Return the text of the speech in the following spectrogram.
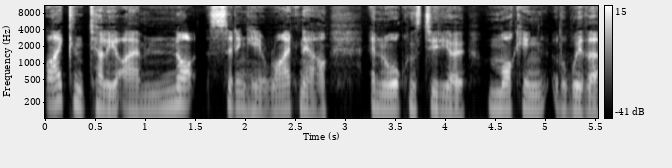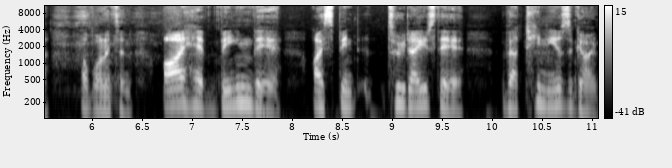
I can tell you I am not sitting here right now in an Auckland studio mocking the weather of Wellington. I have been there. I spent two days there about 10 years ago,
